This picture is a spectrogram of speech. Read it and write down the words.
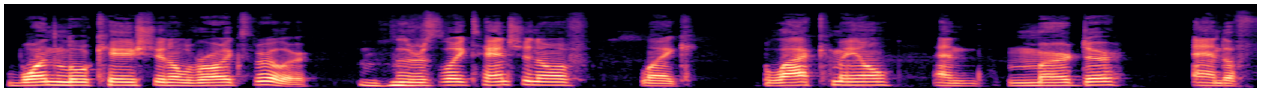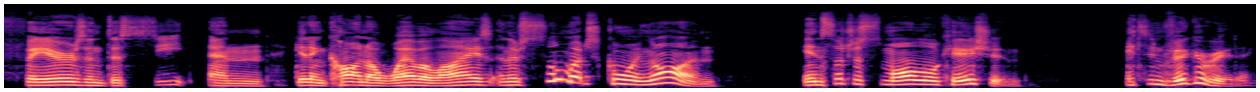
one location erotic thriller? Mm-hmm. So there's like tension of like blackmail and murder and affairs and deceit and getting caught in a web of lies and there's so much going on in such a small location. It's invigorating.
